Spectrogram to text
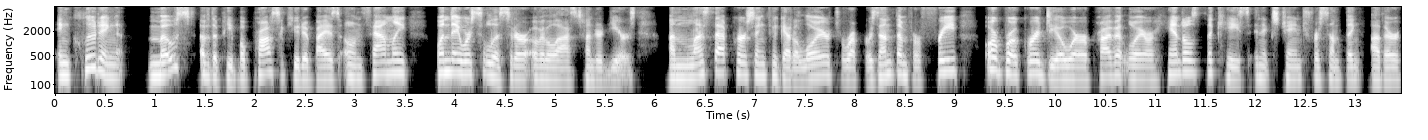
including most of the people prosecuted by his own family when they were solicitor over the last hundred years, unless that person could get a lawyer to represent them for free or broker a deal where a private lawyer handles the case in exchange for something other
